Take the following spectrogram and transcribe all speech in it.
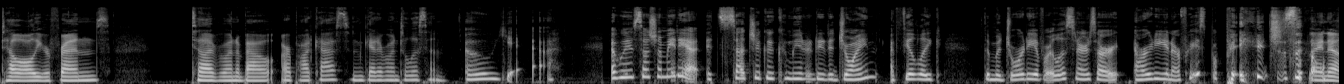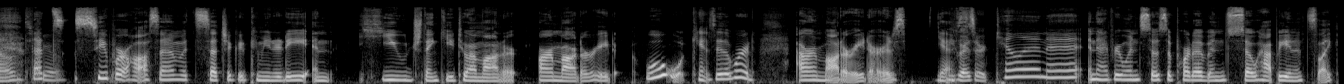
Tell all your friends, tell everyone about our podcast, and get everyone to listen. Oh, yeah. And we have social media. It's such a good community to join. I feel like the majority of our listeners are already in our Facebook page. So I know, That's true. super awesome. It's such a good community and huge thank you to our moder our moderator. Whoa, can't say the word. Our moderators. Yes. You guys are killing it and everyone's so supportive and so happy and it's like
